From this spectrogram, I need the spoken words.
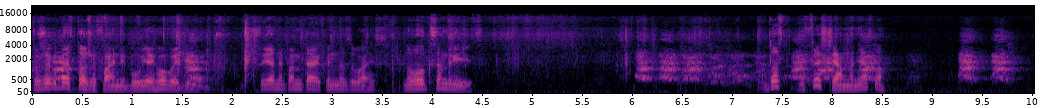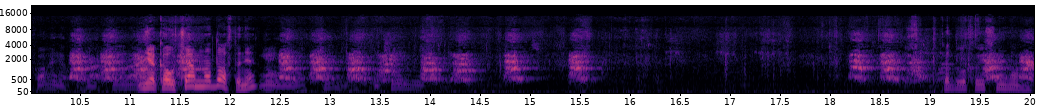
То жеребець теж файний був, я його видів. Що я не пам'ятаю, як він називається. Новоолександрієць. Досить феш чемна, ні? Ні, каучемна доста, ні? Ну, ну, Така двохрічна гава.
